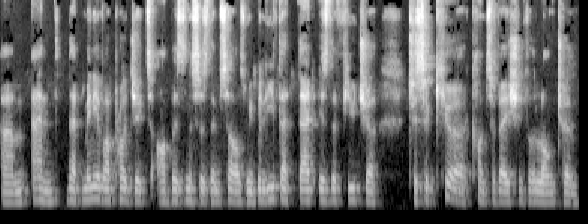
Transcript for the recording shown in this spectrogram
um, and that many of our projects are businesses themselves. We believe that that is the future to secure conservation for the long term.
